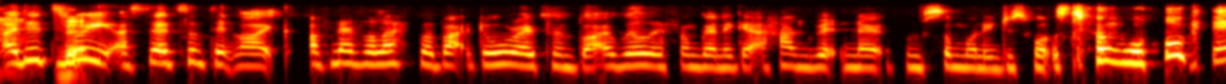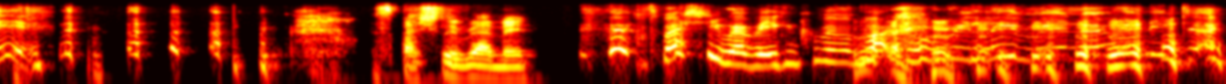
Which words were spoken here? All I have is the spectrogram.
I did No. tweet. I said something like, "I've never left my back door open, but I will if I'm going to get a handwritten note from someone who just wants to walk in." especially Remy. Especially when you can come in my back door and leave me a note any day.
